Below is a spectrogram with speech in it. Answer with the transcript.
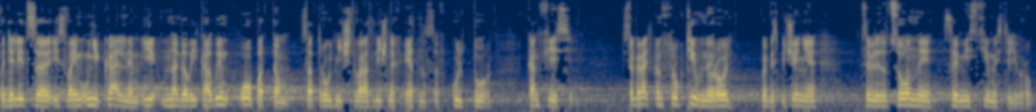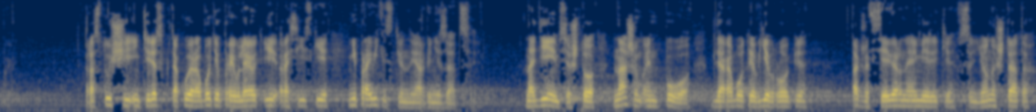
поделиться и своим уникальным и многовековым опытом сотрудничества различных этносов, культур, конфессий, сыграть конструктивную роль в обеспечении цивилизационной совместимости Европы. Растущий интерес к такой работе проявляют и российские неправительственные организации. Надеемся, что нашим НПО для работы в Европе, также в Северной Америке, в Соединенных Штатах,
